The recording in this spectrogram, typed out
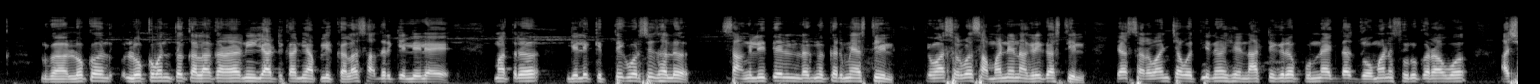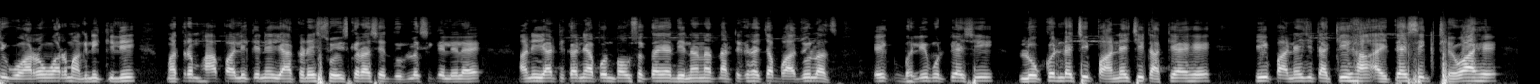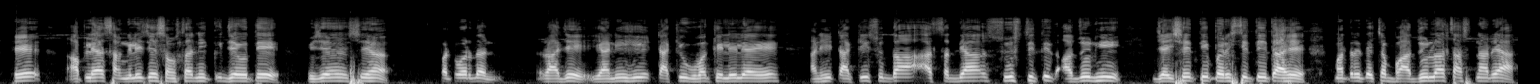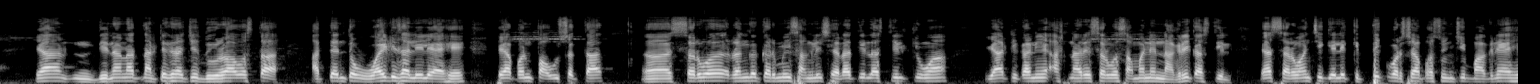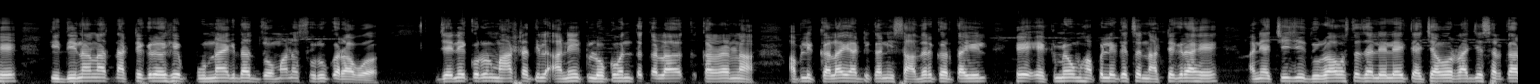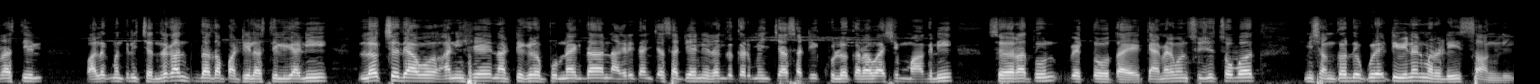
लोक लोकवंत कलाकारांनी या ठिकाणी आपली कला सादर केलेली आहे. मात्र गेले कित्येक वर्ष झालं सांगलीतील रंगकर्मी असतील किंवा सर्वसामान्य नागरिक असतील या सर्वांच्या वतीनं हे नाट्यगृह पुन्हा एकदा जोमानं सुरू करावं अशी वारंवार मागणी केली. मात्र महापालिकेने याकडे सोयीस्कर असे दुर्लक्ष केलेलं आहे. आणि या ठिकाणी आपण पाहू शकता या दीनानाथ नाट्यगृहाच्या बाजूलाच एक भली मोठी अशी लोखंडाची पाण्याची टाकी आहे. ही पाण्याची टाकी हा ऐतिहासिक ठेवा आहे. हे आपल्या सांगलीचे संस्थानिक जे होते विजयसिंह पटवर्धन राजे यांनी ही टाकी उभा केलेली आहे. आणि ही टाकीसुद्धा आज सध्या सुस्थितीत अजूनही जैसे ती परिस्थितीत आहे. मात्र त्याच्या बाजूलाच असणाऱ्या या दीनानाथ नाट्यगृहाची दुरावस्था अत्यंत वाईट झालेली आहे. हे आपण पाहू शकता. सर्व रंगकर्मी सांगली शहरातील असतील किंवा या ठिकाणी असणारे सर्वसामान्य नागरिक असतील या सर्वांची गेले कित्येक वर्षापासूनची मागणी आहे की दीनानाथ नाट्यगृह हे पुन्हा एकदा जोमानं सुरू करावं. जेणेकरून महाराष्ट्रातील अनेक लोकवंत कलाकारांना आपली कला या ठिकाणी सादर करता येईल. हे एकमेव महापालिकेचं नाट्यगृह आहे आणि याची जी दुरावस्था झालेली आहे त्याच्यावर राज्य सरकार असतील पालकमंत्री चंद्रकांत दादा पाटील असतील यांनी लक्ष द्यावं आणि हे नाट्यगृह पुन्हा एकदा नागरिकांच्यासाठी आणि रंगकर्मींच्यासाठी खुलं करावं अशी मागणी शहरातून व्यक्त होत आहे. कॅमेरामन सुजितसोबत मी Shankar Devkule T V nine Marathi Sangli.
